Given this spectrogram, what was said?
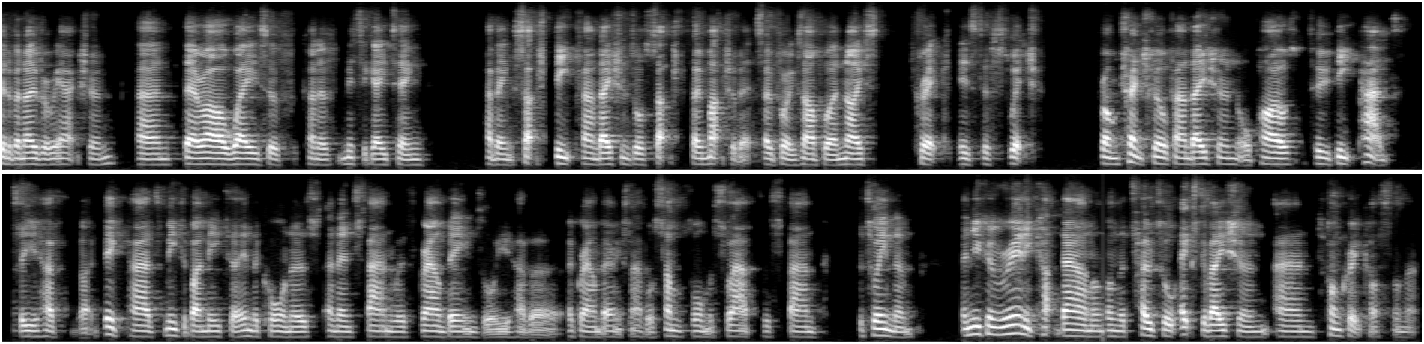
bit of an overreaction. And there are ways of kind of mitigating having such deep foundations or such so much of it. So, for example, a nice trick is to switch from trench fill foundation or piles to deep pads. So you have like big pads, meter by meter in the corners, and then span with ground beams, or you have a, a ground bearing slab or some form of slab to span between them. And you can really cut down on, on the total excavation and concrete costs on that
